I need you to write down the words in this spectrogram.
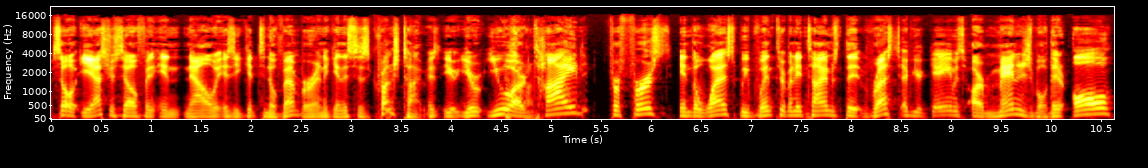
So you ask yourself, in, in now as you get to November, and again, this is crunch time. Is- You you're, you It's are crunch. tied for first in the West. We've went through many times. The rest of your games are manageable. They're all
